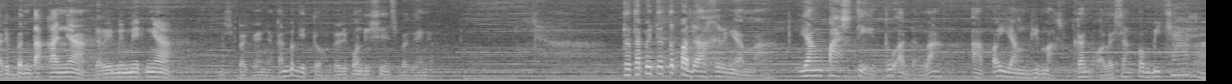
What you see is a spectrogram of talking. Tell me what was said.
dari bentakannya dari mimiknya dan sebagainya. Kan begitu dari kondisi dan sebagainya tetapi tetap pada akhirnya mah yang pasti itu adalah apa yang dimaksudkan oleh sang pembicara.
